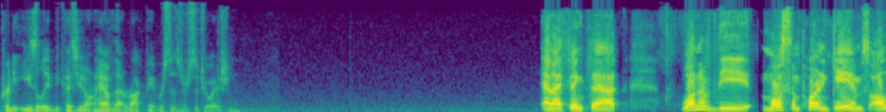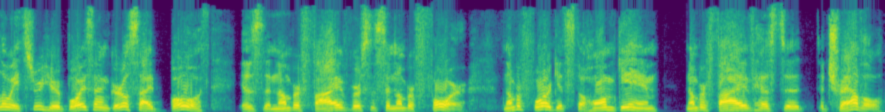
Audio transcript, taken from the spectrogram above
pretty easily because you don't have that rock paper scissors situation. And I think that one of the most important games all the way through here, boys and girls side both, is the number five versus the number four. Number four gets the home game. Number five has to, to travel.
